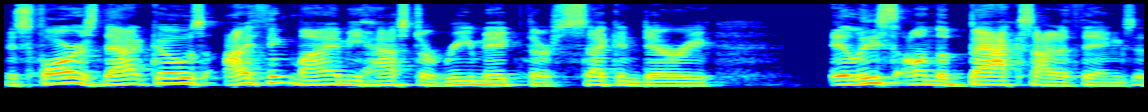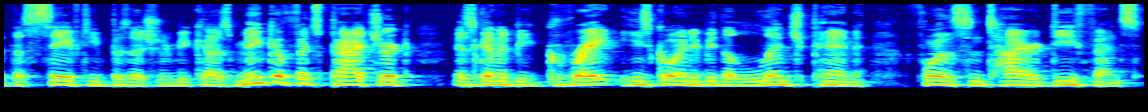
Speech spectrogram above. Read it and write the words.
as far as that goes, I think Miami has to remake their secondary at least on the backside of things at the safety position because Minkah Fitzpatrick is going to be great. He's going to be the linchpin for this entire defense.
